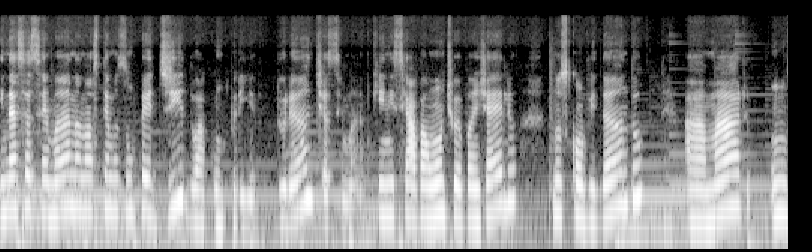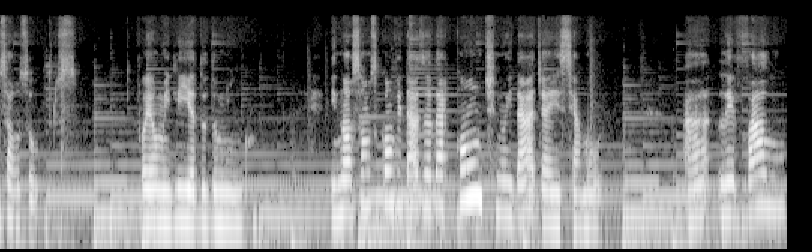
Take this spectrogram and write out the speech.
E nessa semana nós temos um pedido a cumprir durante a semana, porque iniciava ontem o Evangelho nos convidando a amar uns aos outros foi a homilia do domingo. E nós somos convidados a dar continuidade a esse amor, a levá-lo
